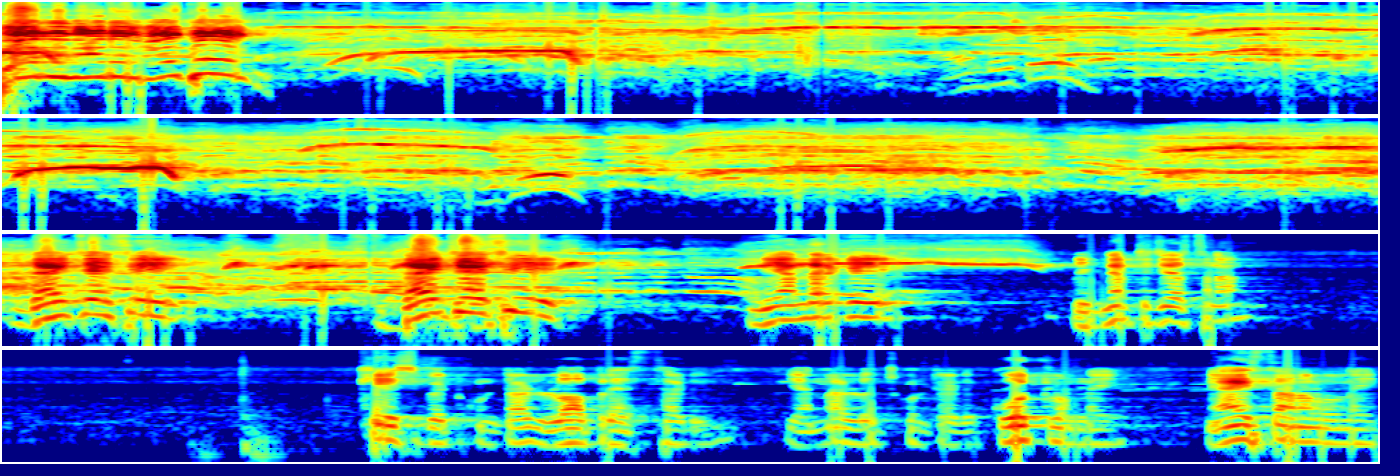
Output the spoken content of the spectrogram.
పేరు నాని వెయిటింగ్ దయచేసి దయచేసి మీ అందరికీ విజ్ఞప్తి చేస్తున్నాను కేసు పెట్టుకుంటాడు లోపలేస్తాడు ఎన్నాళ్ళు ఉంచుకుంటాడు కోర్టులు ఉన్నాయి న్యాయస్థానాలు ఉన్నాయి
